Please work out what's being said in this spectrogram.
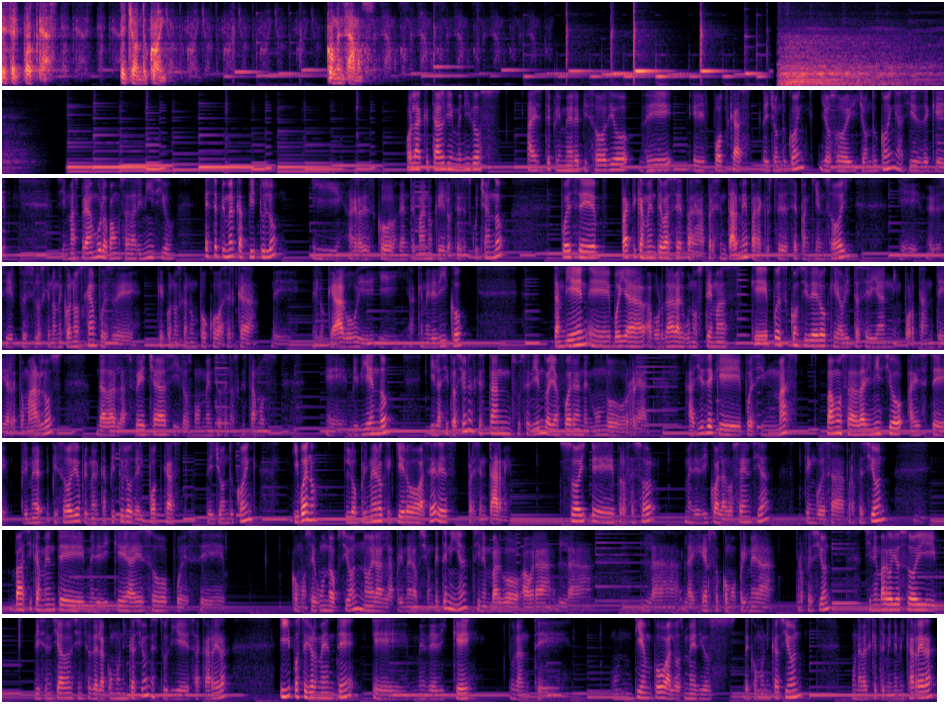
Este es el podcast de John DuCoin. Comenzamos. Hola, ¿qué tal? Bienvenidos a este primer episodio de el podcast de John DuCoin. Yo soy John DuCoin, así es de que sin más preámbulo vamos a dar inicio a este primer capítulo y agradezco de antemano que lo estés escuchando. Pues eh, prácticamente va a ser para presentarme, para que ustedes sepan quién soy. Eh, es decir, pues los que no me conozcan, pues eh, que conozcan un poco acerca de, lo que hago y a qué me dedico. También eh, voy a abordar algunos temas que pues considero que ahorita serían importante retomarlos, dadas las fechas y los momentos en los que estamos eh, viviendo y las situaciones que están sucediendo allá afuera en el mundo real. Así es de que pues sin más vamos a dar inicio a este primer episodio, primer capítulo del podcast de John DuCoin. Y bueno, lo primero que quiero hacer es presentarme. Soy eh, profesor me dedico a la docencia, tengo esa profesión. Básicamente me dediqué a eso pues eh, como segunda opción, no era la primera opción que tenía, sin embargo ahora la, ejerzo como primera profesión. Sin embargo yo soy licenciado en Ciencias de la Comunicación, estudié esa carrera y posteriormente eh, me dediqué durante tiempo a los medios de comunicación una vez que terminé mi carrera.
